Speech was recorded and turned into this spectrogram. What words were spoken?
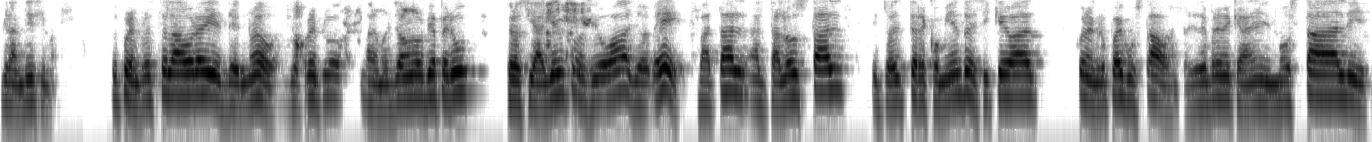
grandísimas. Entonces, por ejemplo, esta es la hora de, de nuevo. Yo, por ejemplo, a lo mejor ya no volví a Perú, pero si alguien conocido va, yo, hey, va tal, al tal hostal, entonces te recomiendo decir que vas con el grupo de Gustavo. Entonces yo siempre me quedaba en el mismo hostal y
